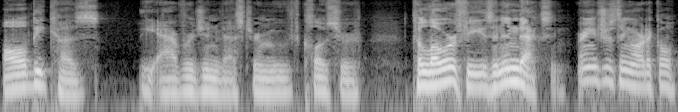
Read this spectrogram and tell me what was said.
all because the average investor moved closer to lower fees and indexing. Very interesting article.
